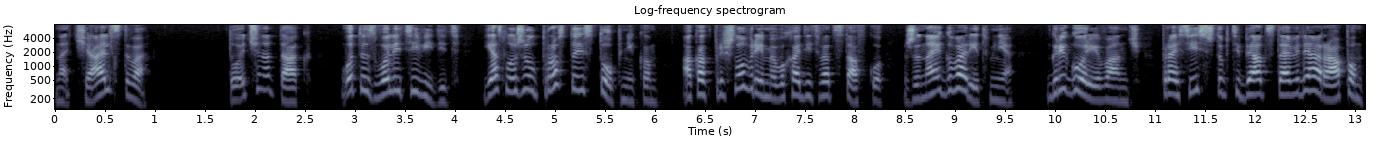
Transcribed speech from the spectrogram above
«Начальство?» «Точно так. Вот изволите видеть, Я служил просто истопником, а как пришло время выходить в отставку, жена и говорит мне, «Григорий Иванович, просись, чтоб тебя отставили арапом,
